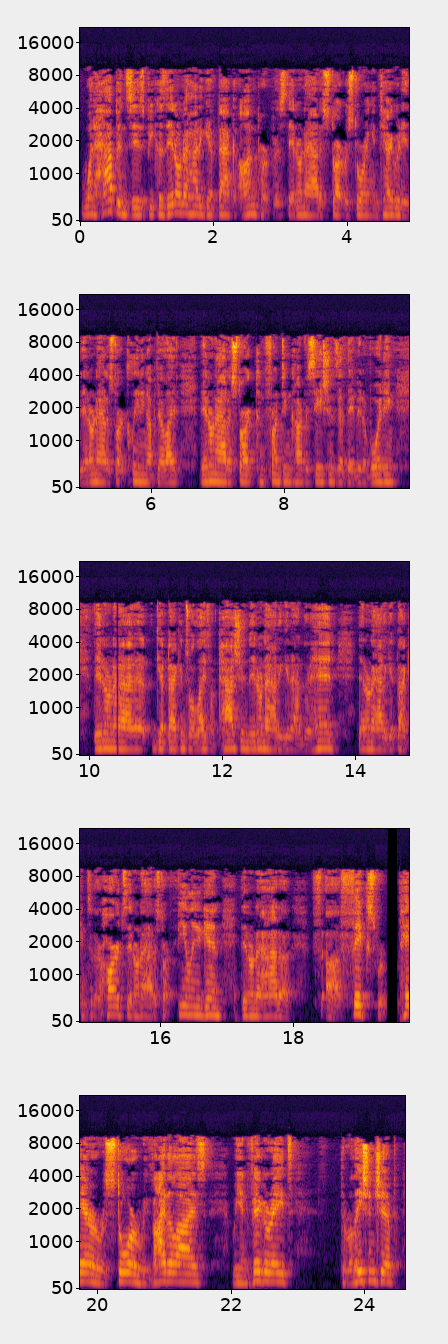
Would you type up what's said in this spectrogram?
what happens is because they don't know how to get back on purpose, they don't know how to start restoring integrity, they don't know how to start cleaning up their life, they don't know how to start confronting conversations that they've been avoiding, they don't know how to get back into a life of passion, they don't know how to get out of their head, they don't know how to get back into their hearts, they don't know how to start feeling again, they don't know how to uh, fix, repair, restore, revitalize, reinvigorate the relationship.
